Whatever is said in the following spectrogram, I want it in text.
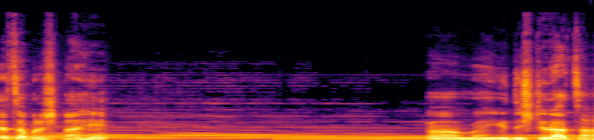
त्याचा प्रश्न आहे युधिष्ठिराचा.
